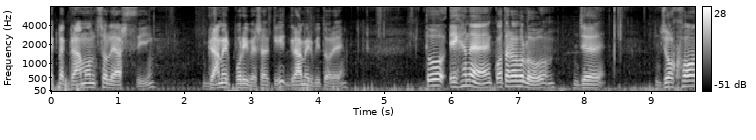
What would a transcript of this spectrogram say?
একটা গ্রাম অঞ্চলে আসছি। গ্রামের পরিবেশ আর কি, গ্রামের ভিতরে। তো এখানে কথাটা হলো যে, যখন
